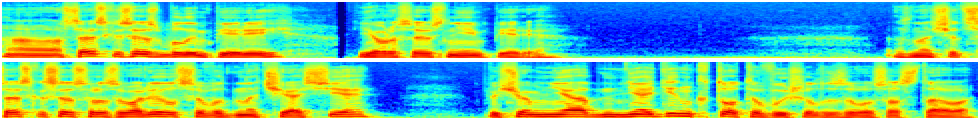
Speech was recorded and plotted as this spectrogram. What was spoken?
А, Советский Союз был империей, Евросоюз не империя. Значит, Советский Союз развалился в одночасье, причем не, один кто-то вышел из его состава,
